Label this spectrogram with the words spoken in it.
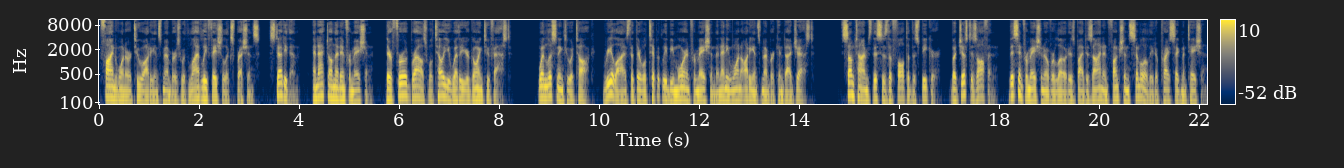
Find one or two audience members with lively facial expressions, study them, and act on that information. Their furrowed brows will tell you whether you're going too fast. When listening to a talk, realize that there will typically be more information than any one audience member can digest. Sometimes this is the fault of the speaker, but just as often, this information overload is by design and functions similarly to price segmentation.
